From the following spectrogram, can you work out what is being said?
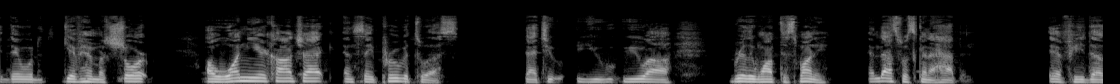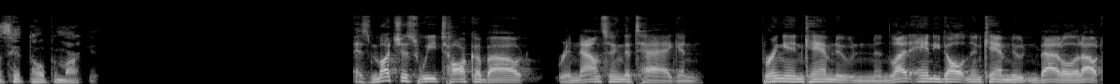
They would give him a short, a one year contract and say, prove it to us that you, you, you, uh, really want this money. And that's what's going to happen if he does hit the open market. As much as we talk about renouncing the tag and bring in Cam Newton and let Andy Dalton and Cam Newton battle it out,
